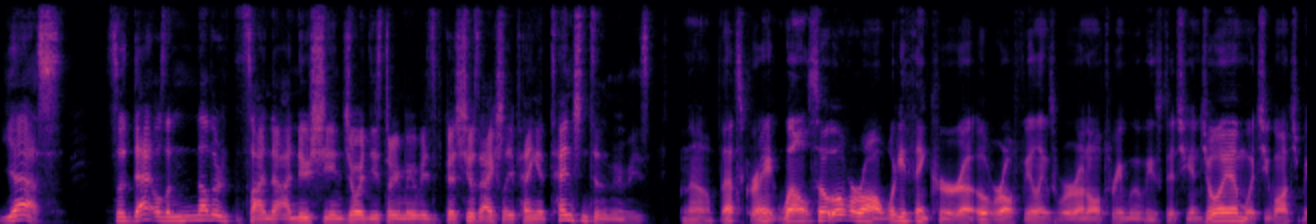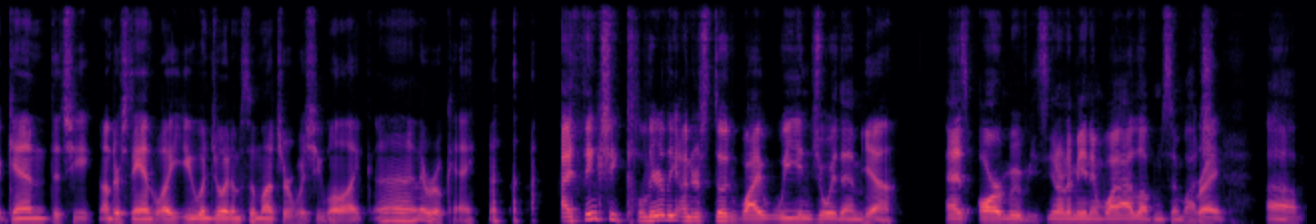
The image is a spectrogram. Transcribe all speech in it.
Yes. So that was another sign that I knew she enjoyed these three movies because she was actually paying attention to the movies. No, that's great. Well, so overall, what do you think her uh, overall feelings were on all three movies? Did she enjoy them? Would she watch them again? Did she understand why you enjoyed them so much, or was she well like, uh, they're okay? I think she clearly understood why we enjoy them yeah, as our movies. You know what I mean? And why I love them so much. right. Um,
